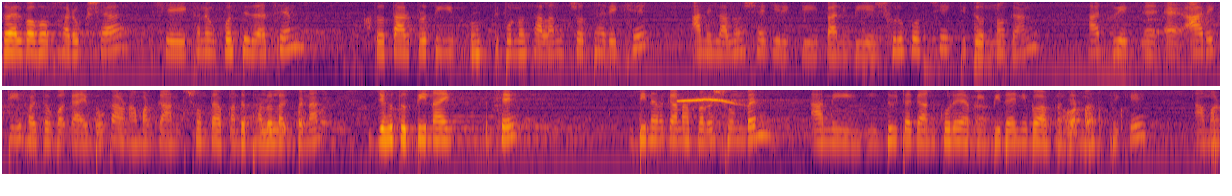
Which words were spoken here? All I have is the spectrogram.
দয়াল বাবা ফারুক শাহ, সে এখানে উপস্থিত আছেন। তো তার প্রতি ভক্তিপূর্ণ সালাম, শ্রদ্ধা রেখে আমি লালন সাইজির একটি বাণী দিয়ে শুরু করছি, একটি দন্য গান। আর দু আর একটি হয়তো বা গাইবো, কারণ আমার গান শুনতে আপনাদের ভালো লাগবে না। যেহেতু দিনাই আছে, দিনার গান আপনারা শুনবেন। আমি দুইটা গান করে আমি বিদায় নিব আপনাদের মাঝ থেকে। আমার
